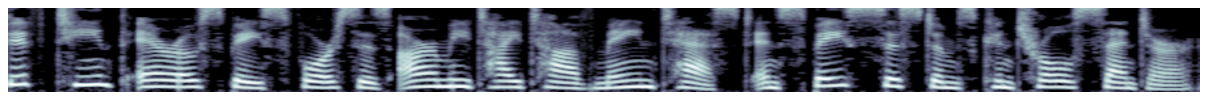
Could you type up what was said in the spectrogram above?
15th Aerospace Forces Army Titov Main Test and Space Systems Control Center.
